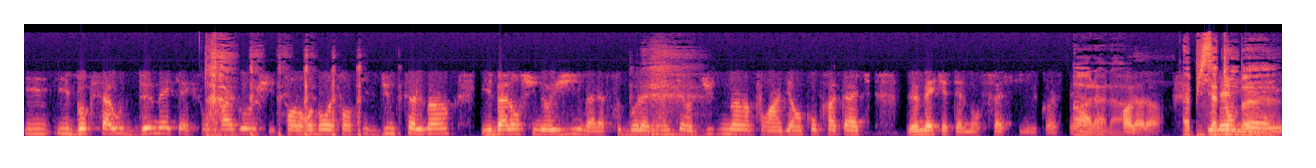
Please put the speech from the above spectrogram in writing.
il, il boxe out deux mecs avec son bras gauche, il prend le rebond offensif d'une seule main, il balance une ogive à la football américain d'une main pour un gars en contre-attaque. Le mec est tellement facile, quoi. Oh là là. Oh là là. Et puis ça tombe, euh,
